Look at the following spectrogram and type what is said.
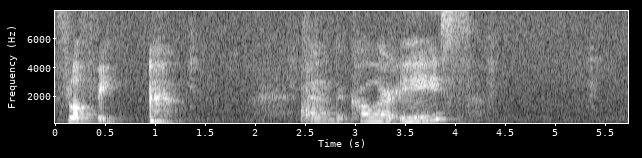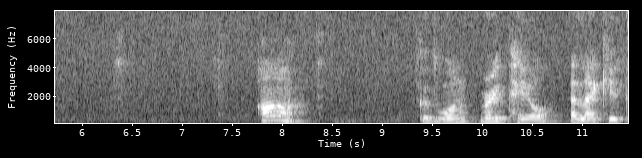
fluffy. And the color is ah good one. Very pale. I like it.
